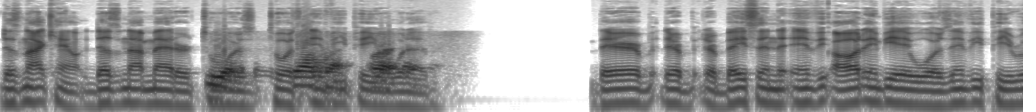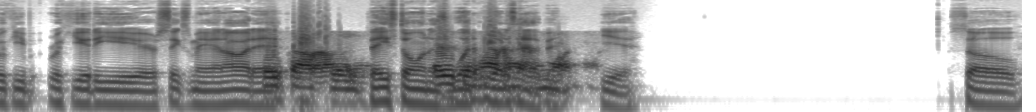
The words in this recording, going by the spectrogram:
does not count. It does not matter towards towards Yeah, right, MVP or right. whatever. They're they're they're basing the MV, all the NBA awards, MVP, rookie rookie of the year, six man, all that Based based on what what has happened happened. Yeah. So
